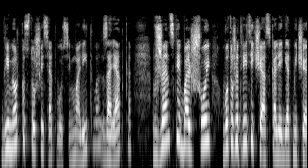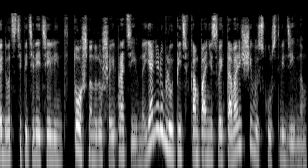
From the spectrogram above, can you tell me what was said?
гримерка 168, молитва, зарядка. В женской большой, вот уже третий час коллеги отмечают 25-летие Линд. Тошно на душе и противно. Я не люблю пить в компании своих товарищей в искусстве дивном.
